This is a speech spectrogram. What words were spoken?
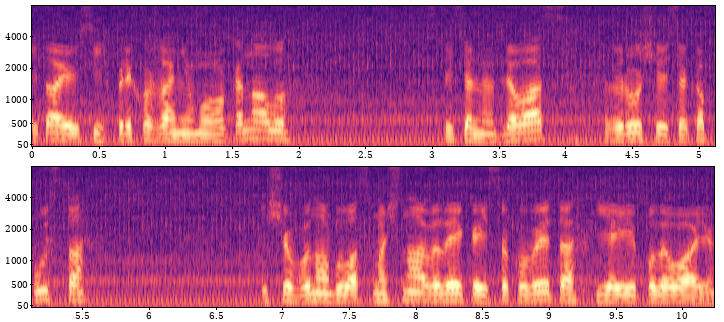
Вітаю всіх прихожанів мого каналу. Спеціально для вас вирощується капуста. І щоб вона була смачна, велика і соковита, я її поливаю.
